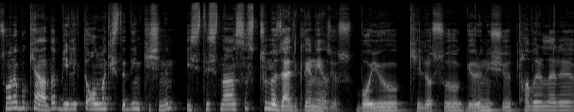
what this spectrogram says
Sonra bu kağıda birlikte olmak istediğin kişinin istisnasız tüm özelliklerini yazıyorsun. Boyu, kilosu, görünüşü, tavırları,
